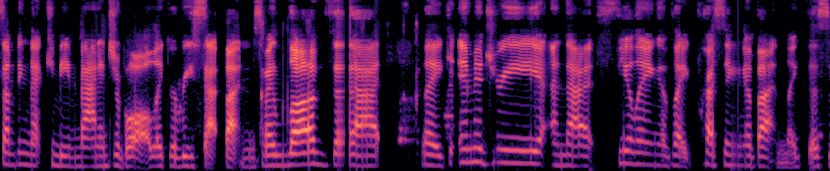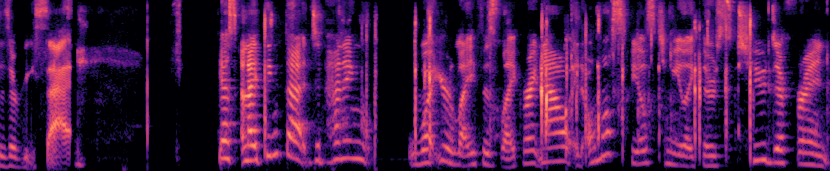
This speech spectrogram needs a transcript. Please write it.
something that can be manageable, like a reset button. So I love that like imagery and that feeling of like pressing a button, like this is a reset. Yes, and I think that depending what your life is like right now, it almost feels to me like there's two different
